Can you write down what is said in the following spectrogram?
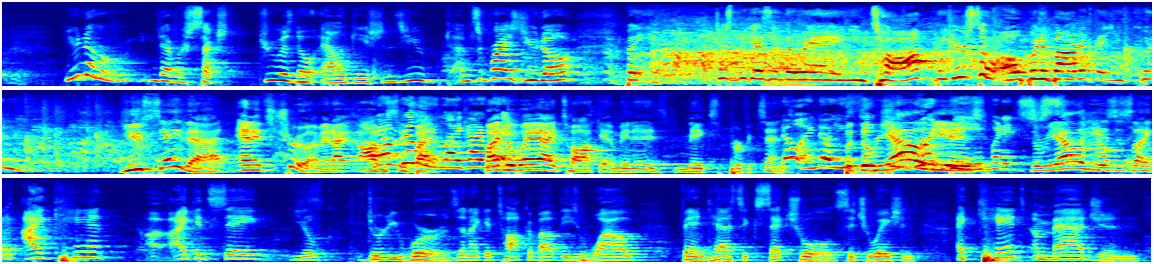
You never, never sex. Drew has no allegations. You, I'm surprised you don't, but just because of the way you talk. But you're so open about it that you couldn't. You say that, and it's true. I mean, I obviously really, by, like, I by the way I talk, I mean it makes perfect sense. No, I know, you but think the you reality would be, is, but it's the just reality is, how is it- like I can't. I I could say you know dirty words, and I could talk about these wild, fantastic sexual situations. I can't imagine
